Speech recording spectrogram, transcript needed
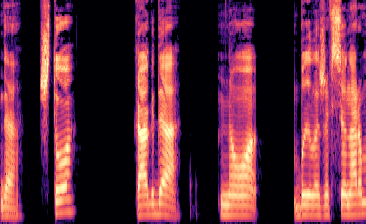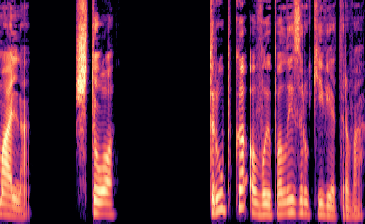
да. Что? Когда? Но было же все нормально. Что? Трубка выпала из руки Ветрова.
